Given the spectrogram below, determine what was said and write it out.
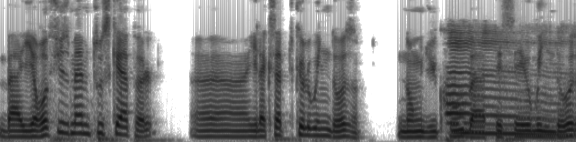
bah il refuse même tout ce qu'est Apple. Euh, il accepte que le Windows. Donc du coup bah PC Windows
